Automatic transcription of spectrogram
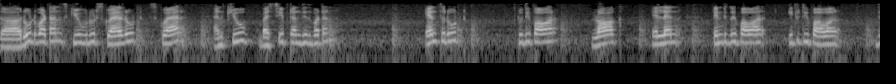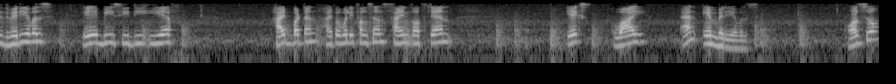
the root button cube root square root square and cube by shift and this button. Nth root to the power log ln 10 to the power e to the power. These variables a b c d e f hype button hyperbolic functions sine cos tan x y and m variables. Also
